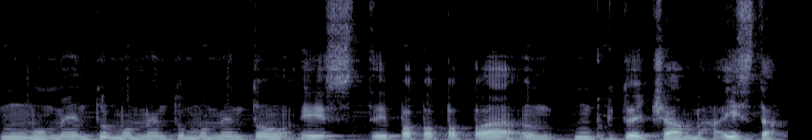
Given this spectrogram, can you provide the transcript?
Un momento, un momento, un momento. Este, papá, papá, un poquito de chamba. Ahí está.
